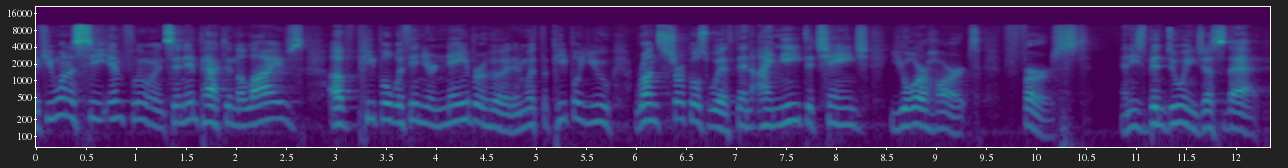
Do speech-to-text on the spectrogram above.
if you want to see influence and impact in the lives of people within your neighborhood and with the people you run circles with, then I need to change your heart first. And He's been doing just that.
